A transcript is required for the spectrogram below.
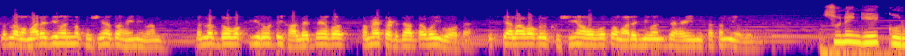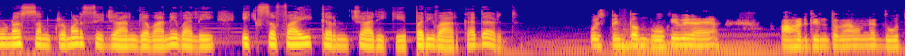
मतलब हमारे जीवन में खुशियाँ तो है नहीं मैम। मतलब दो वक्त की रोटी खा लेते हैं बस समय कट जाता है वही बहुत है। इसके अलावा कोई खुशियाँ हो वो तो हमारे जीवन से है ही नहीं खत्म ही हो गई। सुनेंगे कोरोना संक्रमण से जान गंवाने वाले एक सफ़ाई कर्मचारी के परिवार का दर्द। कुछ दिन तो हम भूखे भी रहे आठ दिन तो मैम हमने दूध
